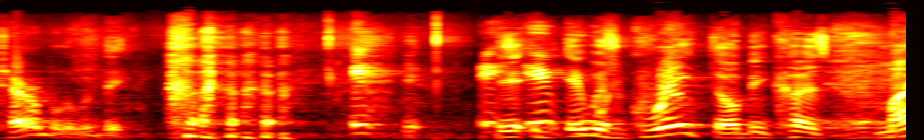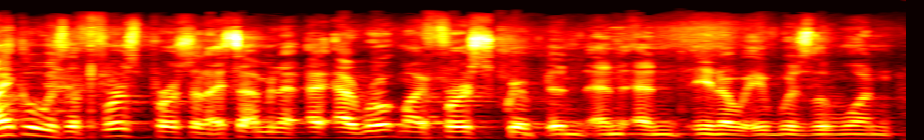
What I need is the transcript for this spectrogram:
terrible it would be. It, it, it, it, was great though because Michael was the first person I said. I mean, I, I, wrote my first script and, and, and you know it was the one.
